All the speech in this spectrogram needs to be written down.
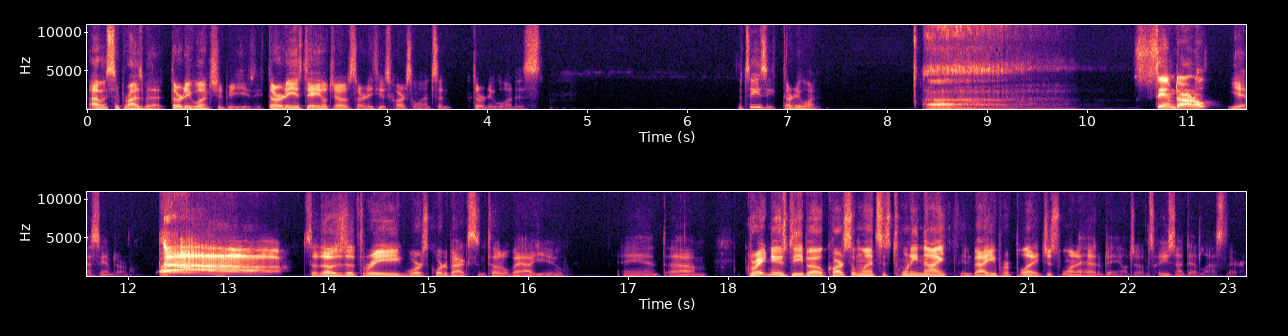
I was surprised by that. 31 should be easy. 30 is Daniel Jones, 32 is Carson Wentz, and 31 is it's easy. 31. Uh, Sam Darnold. Yeah, Sam Darnold. Oh. Ah. So those are the three worst quarterbacks in total value. And um, great news, Debo. Carson Wentz is 29th in value per play, just one ahead of Daniel Jones. So he's not dead last there.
